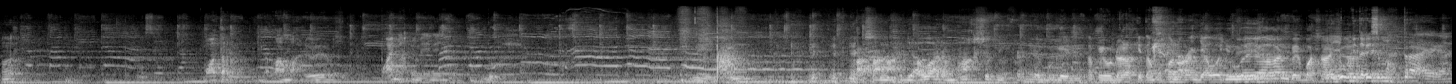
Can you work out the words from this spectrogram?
Hah? Motor udah lama dulu. Banyak ini ini. Duh. Nih, Kasanah Jawa ada maksud nih, Fred, kayak begini. Tapi udahlah, kita bukan orang Jawa juga ya kan, bebas aja. Gue kan. dari Sumatera ya kan.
